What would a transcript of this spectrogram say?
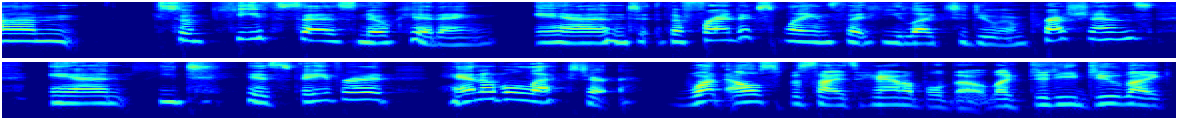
um, so Keith says, no kidding. And the friend explains that he liked to do impressions and he, t- his favorite, Hannibal Lecter. What else besides Hannibal though? Like, did he do like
